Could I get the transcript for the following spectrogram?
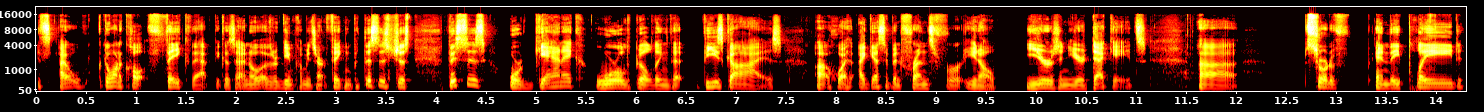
it's i don't want to call it fake that because i know other game companies aren't faking but this is just this is organic world building that these guys uh, who I, I, guess have been friends for you know years and years decades uh, sort of, and they played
